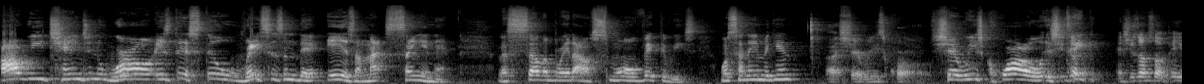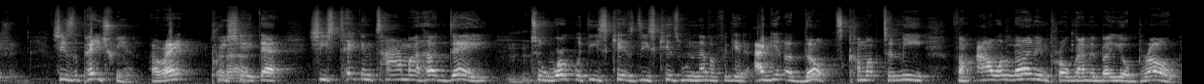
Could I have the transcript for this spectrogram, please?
Are we changing the world? Is there still racism? There is. I'm not saying that. Let's celebrate our small victories. What's her name again? Uh, Charisse Quarles. Cherise Quarrel is She's taking. and she's also a patron. She's a Patreon, all right? Appreciate that. She's taking time out of her day mm-hmm. to work with these kids. These kids will never forget it. I get adults come up to me from our learning program and be, yo, bro,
